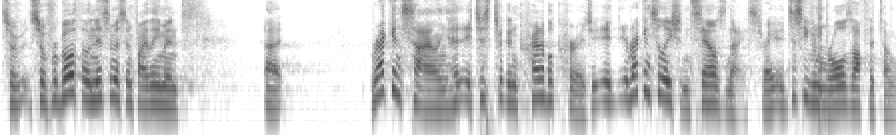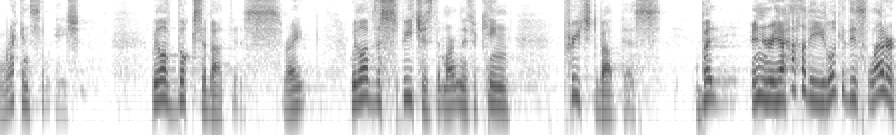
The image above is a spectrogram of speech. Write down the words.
So, so for both Onesimus and Philemon, uh, reconciling, it just took incredible courage. It, it, reconciliation sounds nice, right? It just even rolls off the tongue. Reconciliation. We love books about this, right? We love the speeches that Martin Luther King preached about this. But in reality, you look at this letter,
